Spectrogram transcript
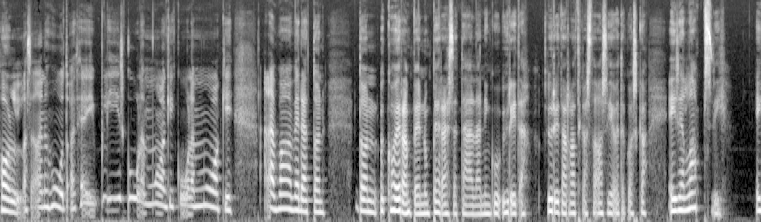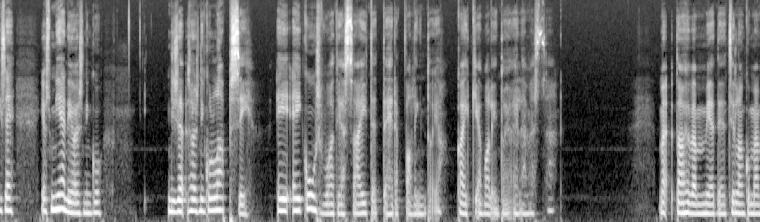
holla. Se aina huutaa, että hei, please, kuule muoki, kuule muoki. Älä vaan vedä ton, ton koiranpennun perässä täällä, niin kuin yritä, yritä ratkaista asioita, koska ei se lapsi, ei se, jos mieli olisi niin kuin, niin se, se olisi niin kuin lapsi. Ei, ei kuusivuotias saa itse tehdä valintoja, kaikkia valintoja elämässään. Tämä on hyvä, mä mietin, että silloin kun mä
